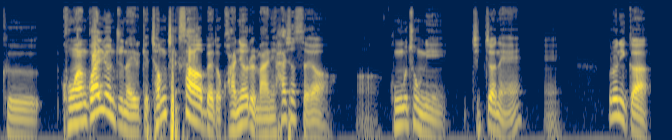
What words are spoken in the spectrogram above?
그 공항 관련주나 이렇게 정책 사업에도 관여를 많이 하셨어요. 어, 국무총리 직전에. 예. 그러니까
